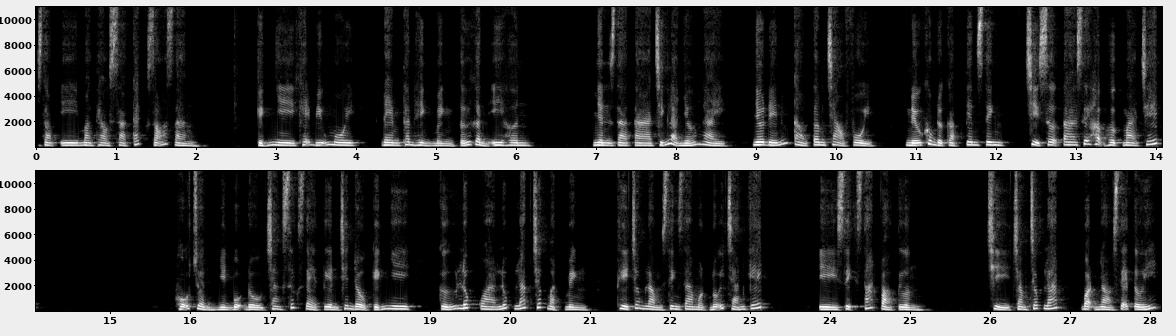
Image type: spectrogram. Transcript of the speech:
Giọng y mang theo xa cách rõ ràng. Kính Nhi khẽ bĩu môi, đem thân hình mình tới gần y hơn. Nhân ra ta chính là nhớ ngài, nhớ đến cào tâm trảo phổi. Nếu không được gặp tiên sinh, chỉ sợ ta sẽ hậm hực mà chết. Hỗ chuẩn nhìn bộ đồ trang sức rẻ tiền trên đầu kính nhi, cứ lúc qua lúc lắc trước mặt mình, thì trong lòng sinh ra một nỗi chán ghét. Y dịch sát vào tường. Chỉ trong chốc lát, bọn nhỏ sẽ tới.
